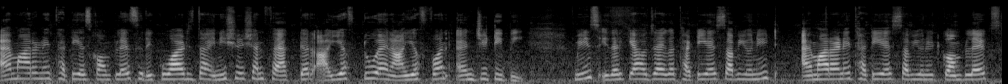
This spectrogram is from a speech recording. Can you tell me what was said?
mRNA 30S complex requires the initiation factor IF2 and IF1 and GTP means either क्या हो जाएगा 30S subunit mRNA 30S subunit complex.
